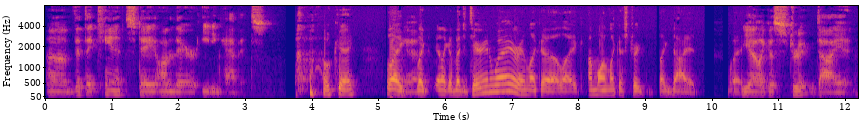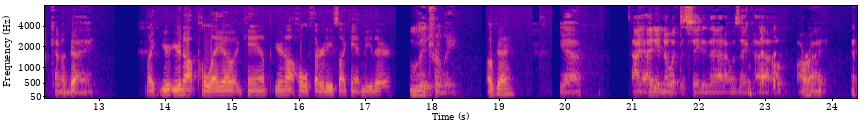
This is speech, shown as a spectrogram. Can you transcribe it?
Um, that they can't stay on their eating habits. okay, like yeah. like in like a vegetarian way, or in like a like I'm on like a strict like diet way. Yeah, like a strict diet kind of way. Like you're you're not paleo at camp. You're not whole thirty, so I can't be there. Literally. Okay. Yeah. I, I didn't know what to say to that. I was like, uh, oh, all right.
